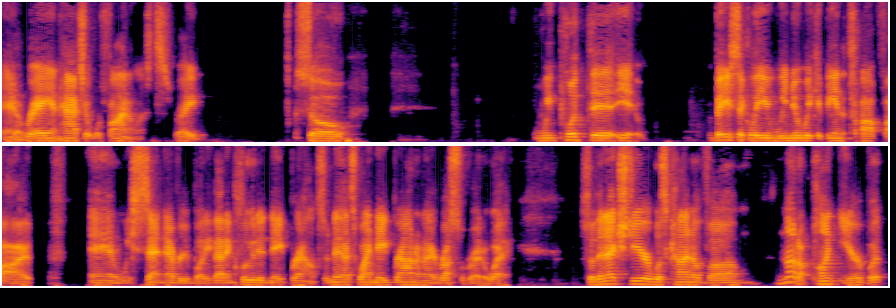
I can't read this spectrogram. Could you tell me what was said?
and yep. Rey and Hatchett were finalists, right? So we put the, basically, we knew we could be in the top five and we sent everybody. That included Nate Brown. So that's why Nate Brown and I wrestled right away. So the next year was kind of um, not a punt year, but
